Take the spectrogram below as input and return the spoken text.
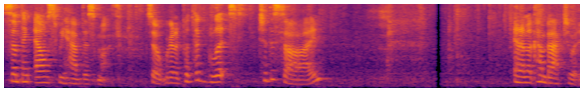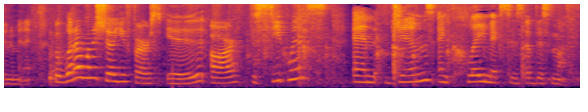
something else we have this month. So we're gonna put the glitz to the side and I'm gonna come back to it in a minute. But what I wanna show you first is are the sequins and gems and clay mixes of this month.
